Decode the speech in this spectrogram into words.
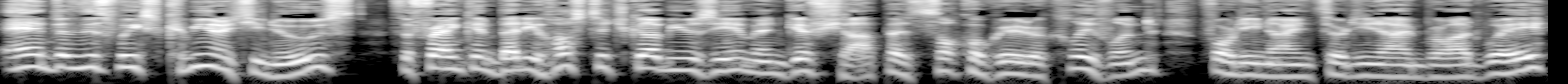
And in this week's community news, the Frank and Betty Hostichka Museum and Gift Shop at Sokol Greater Cleveland, 4939 Broadway,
